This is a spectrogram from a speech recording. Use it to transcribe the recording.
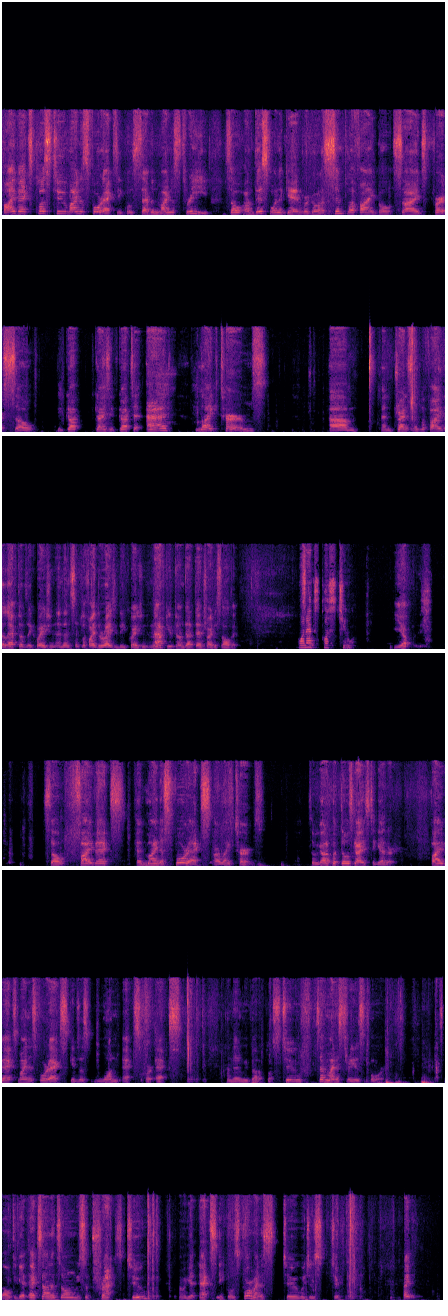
5x plus 2 minus 4x equals 7 minus 3. So on this one again, we're going to simplify both sides first. So you've got, guys, you've got to add like terms um, and try to simplify the left of the equation and then simplify the right of the equation. And after you've done that, then try to solve it. 1x plus 2. Yep. So 5x and minus 4x are like terms. So we got to put those guys together. 5x minus 4x gives us 1x or x. And then we've got a plus 2. 7 minus 3 is 4. So to get x on its own, we subtract 2. And we get x equals 4 minus 2, which is 2. Right?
